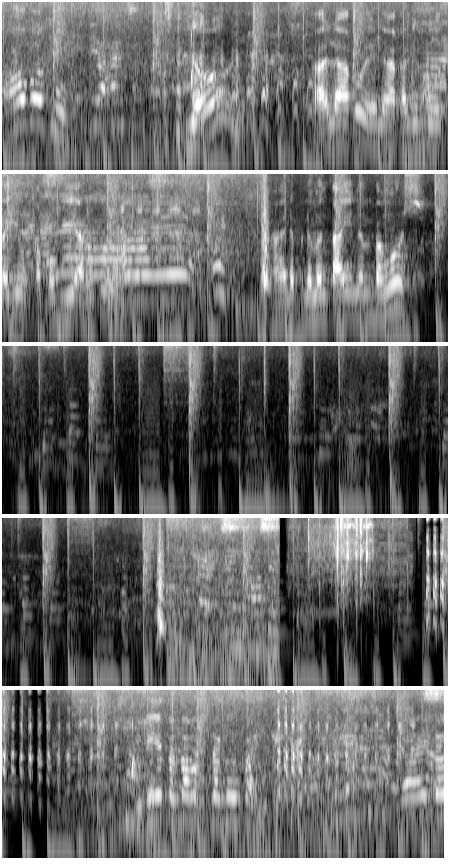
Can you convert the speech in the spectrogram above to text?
How about me? Yun! Kala ko eh, nakalimutan yung kapugian ko eh. Hanap naman tayo ng bangus. Hindi ito bangus lagupan. So ito,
